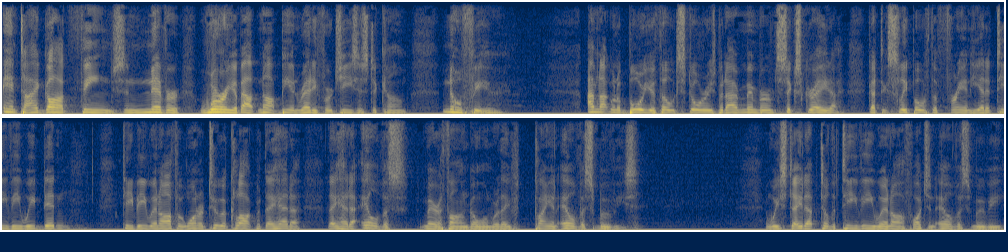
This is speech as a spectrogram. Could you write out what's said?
anti God themes and never worry about not being ready for Jesus to come? No fear. I'm not going to bore you with old stories, but I remember in sixth grade, I got to sleep over with a friend. He had a TV, we didn't. TV went off at one or two o'clock, but they had a they had an Elvis marathon going where they playing Elvis movies. And we stayed up till the TV went off watching Elvis movie,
